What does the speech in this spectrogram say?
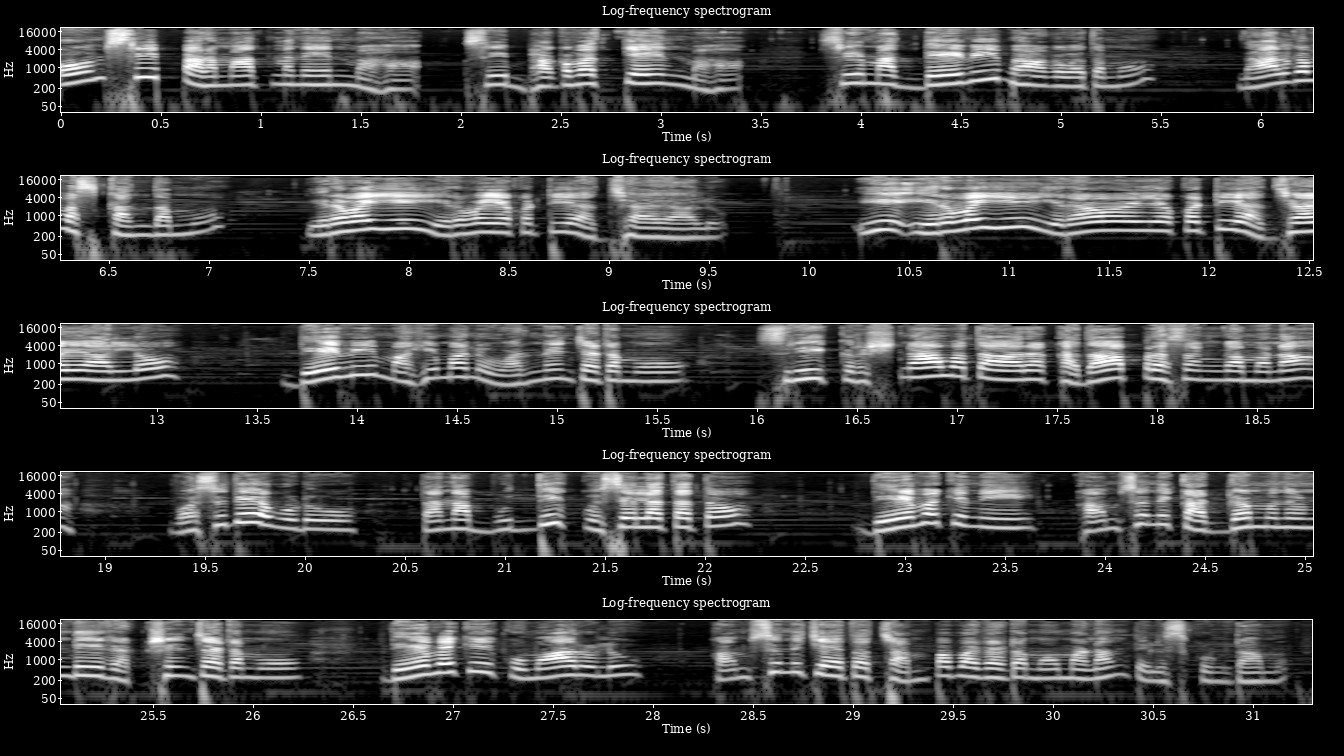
ఓం శ్రీ పరమాత్మనేన్మహ శ్రీ భగవత్యేన్మహ శ్రీమద్దేవి భాగవతము నాలుగవ స్కందము ఇరవై ఇరవై ఒకటి అధ్యాయాలు. ఈ ఇరవై ఇరవై ఒకటి అధ్యాయాల్లో దేవి మహిమను వర్ణించటము శ్రీకృష్ణావతార కథాప్రసంగమున వసుదేవుడు తన బుద్ధి కుశలతతో దేవకిని కంసుని ఖడ్గము నుండి రక్షించటము దేవకి కుమారులు కంసుని చేత చంపబడటము మనం తెలుసుకుంటాము.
